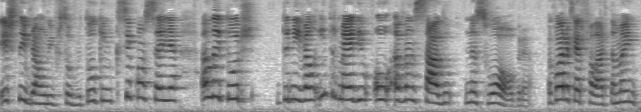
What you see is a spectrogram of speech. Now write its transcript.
Este livro é um livro sobre Tolkien que se aconselha a leitores de nível intermédio ou avançado na sua obra. Agora quero falar também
